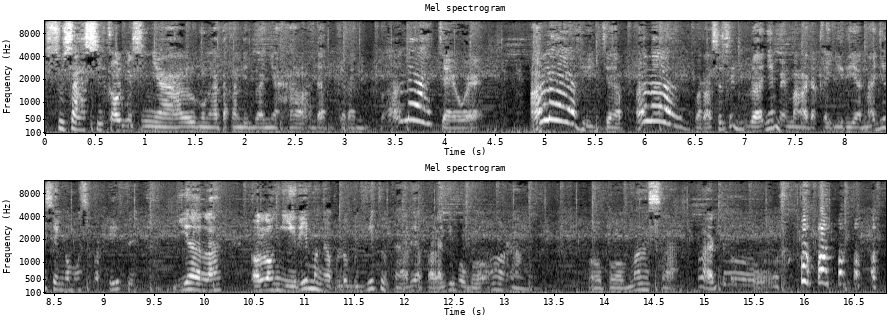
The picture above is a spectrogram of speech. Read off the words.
Susah sih kalau misalnya lu mengatakan di banyak hal ada pikiran alah cewek alah hijab. Alah rasa sih di memang ada keirian aja sih ngomong seperti itu. Iyalah kalau ngiri mah nggak perlu begitu kali apalagi bobo orang. Bobo masa. Aduh.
